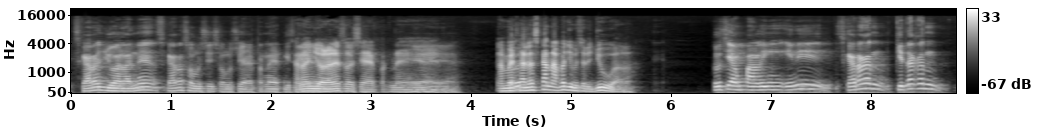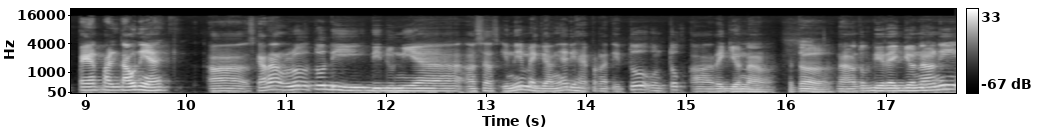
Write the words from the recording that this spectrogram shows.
Sekarang jualannya sekarang solusi-solusi hypernet gitu. Sekarang ya. jualannya selesai pernah. Iya, iya. Namanya sales kan apa juga bisa dijual. Terus yang paling ini sekarang kan kita kan pengen paling tahu nih ya. eh, sekarang lu tuh di di dunia eh, sales ini megangnya di hypernet itu untuk eh, regional. Betul. Nah, untuk di regional nih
